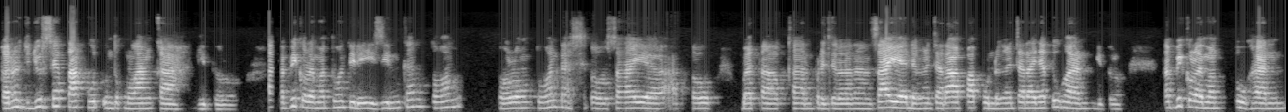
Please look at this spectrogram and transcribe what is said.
Karena jujur saya takut untuk melangkah gitu loh. Tapi kalau memang Tuhan tidak izinkan Tuhan tolong Tuhan kasih tahu saya atau batalkan perjalanan saya dengan cara apa pun dengan caranya Tuhan gitu loh tapi kalau memang Tuhan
